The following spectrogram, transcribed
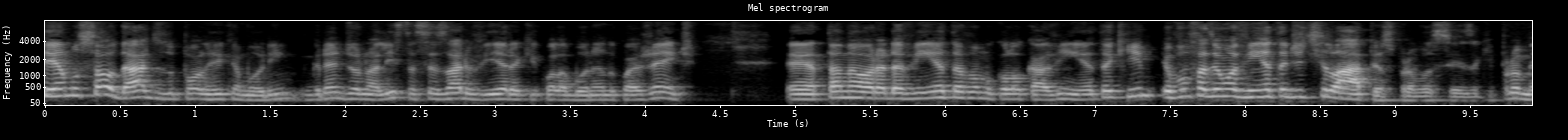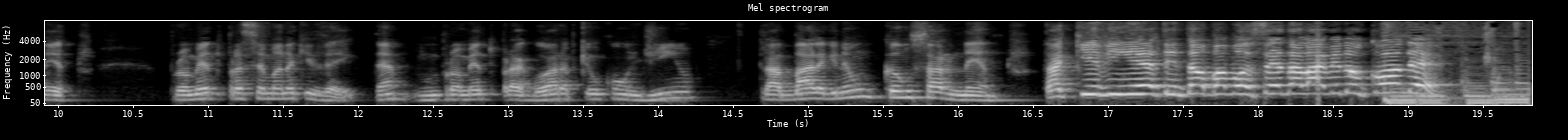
Temos saudades do Paulo Henrique Amorim, grande jornalista. Cesário Vieira aqui colaborando com a gente. É, tá na hora da vinheta, vamos colocar a vinheta aqui. Eu vou fazer uma vinheta de tilápias para vocês aqui, prometo. Prometo para a semana que vem, né? Não prometo para agora, porque o Condinho trabalha que nem um cão sarnento. Tá aqui a vinheta então para você da live do Conde.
